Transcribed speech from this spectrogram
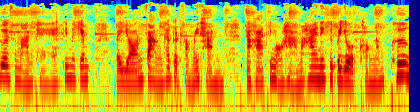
ช่วยสมานแผลที่เมื่อกี้ไปย้อนฟังถ้าเกิดฟังไม่ทันนะคะ ที่หมอหามาให้นี่คือประโยชน์ของน้ำผึ้ง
